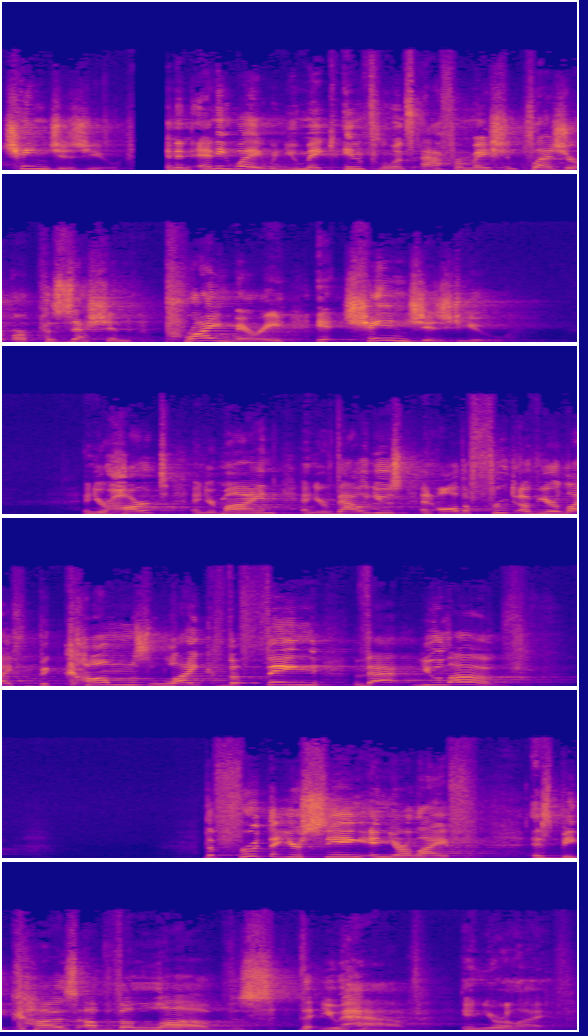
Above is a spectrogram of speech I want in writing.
changes you. And in any way, when you make influence, affirmation, pleasure, or possession primary, it changes you. And your heart and your mind and your values and all the fruit of your life becomes like the thing that you love. The fruit that you're seeing in your life is because of the loves that you have in your life.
